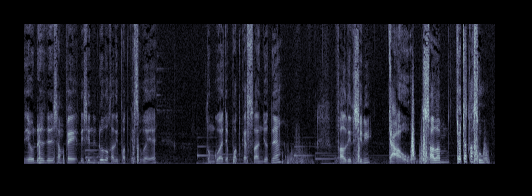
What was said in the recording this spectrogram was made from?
Ya udah jadi sampai di sini dulu kali podcast gue ya tunggu aja podcast selanjutnya. Valdi di sini. Ciao. Salam cocatasu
